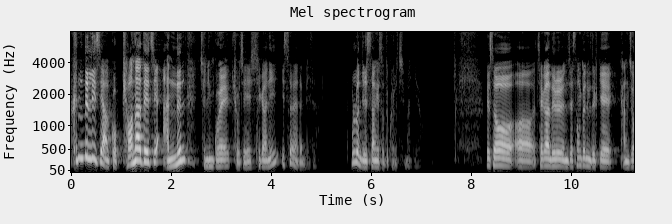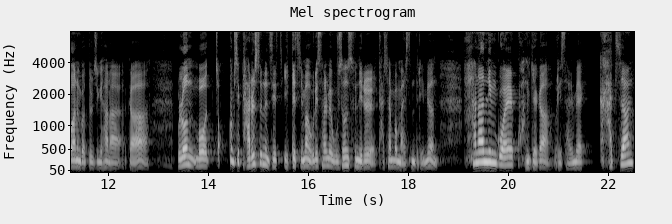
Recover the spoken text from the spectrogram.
흔들리지 않고 변화되지 않는 주님과의 교제의 시간이 있어야 됩니다. 물론 일상에서도 그렇지만요. 그래서 어 제가 늘 이제 성도님들께 강조하는 것들 중에 하나가 물론 뭐 조금씩 다를 수는 있겠지만 우리 삶의 우선순위를 다시 한번 말씀드리면 하나님과의 관계가 우리 삶의 가장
